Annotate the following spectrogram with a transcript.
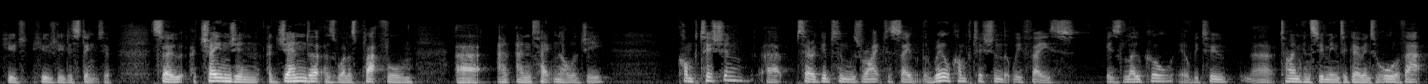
huge, hugely distinctive. So, a change in agenda as well as platform uh, and, and, technology. Competition, uh, Sarah Gibson was right to say that the real competition that we face is local. It'll be too uh, time consuming to go into all of that.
